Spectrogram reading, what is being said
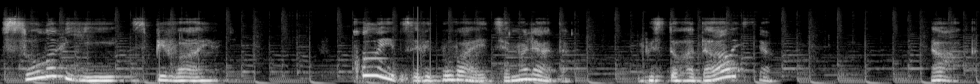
солов'ї співають. Коли це відбувається, малята? Ви здогадалися? Так,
